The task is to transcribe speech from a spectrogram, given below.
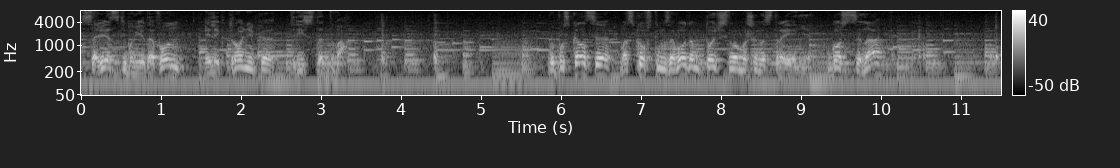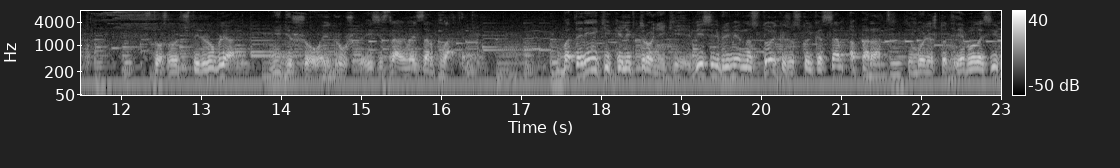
Советский магнитофон «Электроника 302». Выпускался московским заводом точного машиностроения. Госцена 144 рубля. Недешевая игрушка, если сравнивать с зарплатами. Батарейки к электронике весили примерно столько же, сколько сам аппарат. Тем более, что требовалось их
